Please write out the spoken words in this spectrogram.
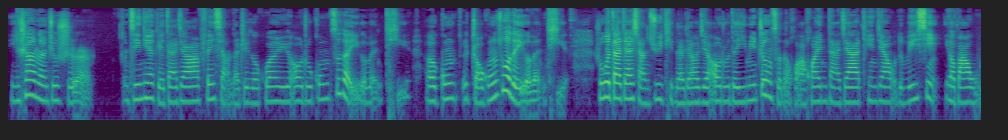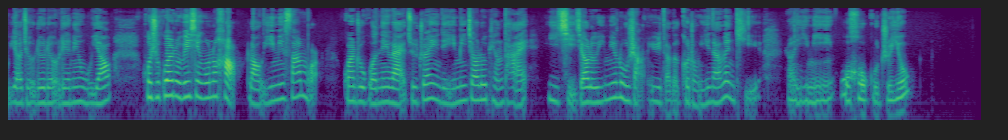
以上呢就是。今天给大家分享的这个关于澳洲工资的一个问题，呃，工找工作的一个问题。如果大家想具体的了解澳洲的移民政策的话，欢迎大家添加我的微信幺八五幺九六六零零五幺，或是关注微信公众号“老移民 summer”，关注国内外最专业的移民交流平台，一起交流移民路上遇到的各种疑难问题，让移民无后顾之忧。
